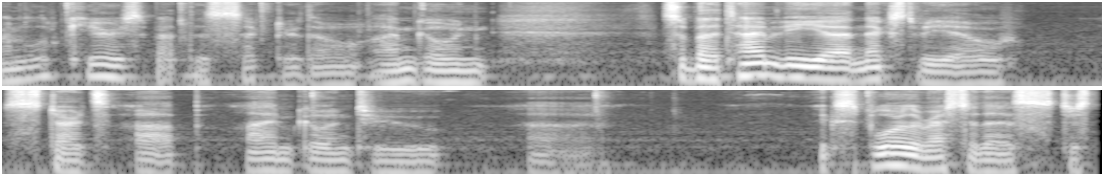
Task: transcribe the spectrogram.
I'm a little curious about this sector, though. I'm going... So by the time the uh, next video starts up, I'm going to uh, explore the rest of this. Just,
